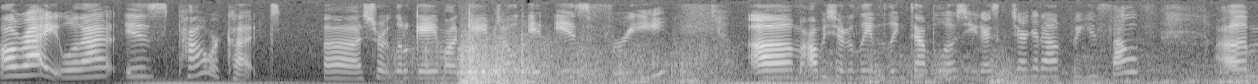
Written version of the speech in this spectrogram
Alright, well that is Power Cut. A uh, short little game on Game Jolt. It is free. Um, I'll be sure to leave the link down below so you guys can check it out for yourself. Um,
